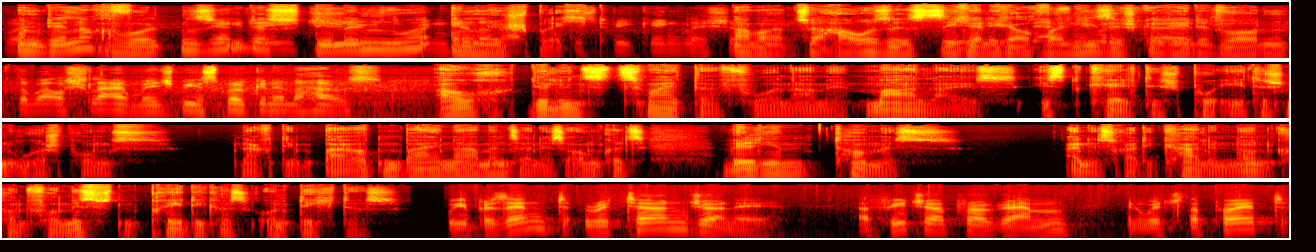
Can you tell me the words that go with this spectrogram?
Und dennoch wollten sie, dass Dylan nur Englisch spricht. Aber zu Hause ist sicherlich auch Walisisch geredet worden. Auch Dylans zweiter Vorname, Marleis, ist keltisch-poetischen Ursprungs nach dem Bardenbeinamen seines Onkels William Thomas, eines radikalen Nonkonformisten, Predigers und Dichters. We present Return Journey, a feature program in which the poet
